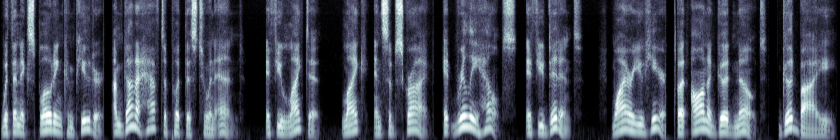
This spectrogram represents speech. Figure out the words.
With an exploding computer, I'm gonna have to put this to an end. If you liked it, like and subscribe. It really helps. If you didn't, why are you here? But on a good note, goodbye.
